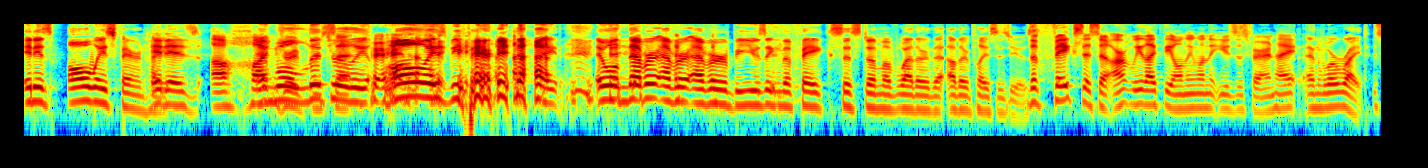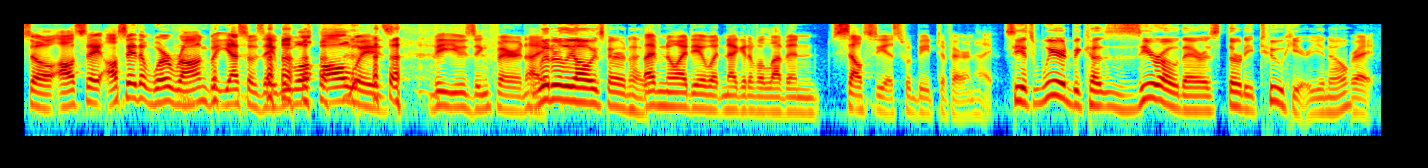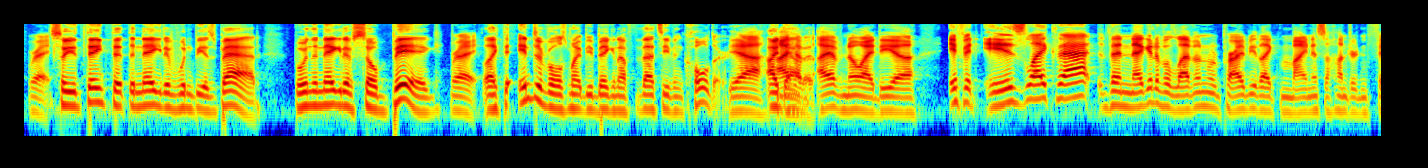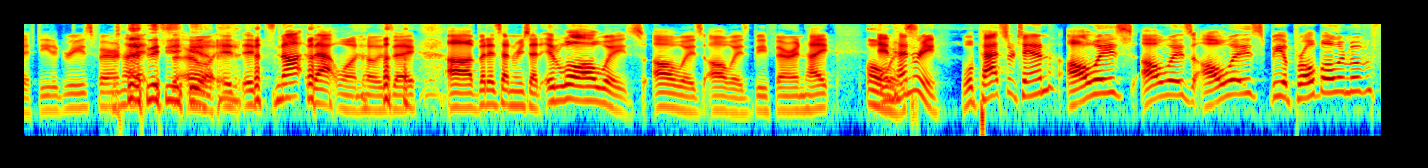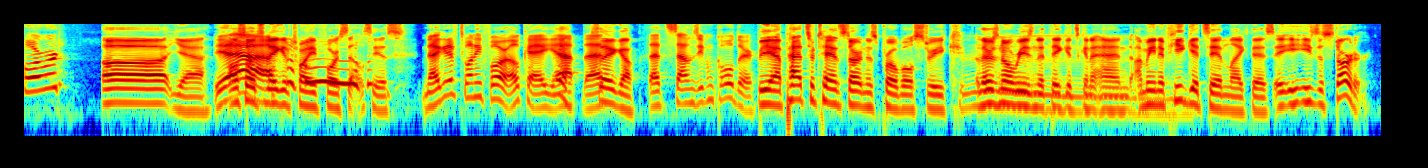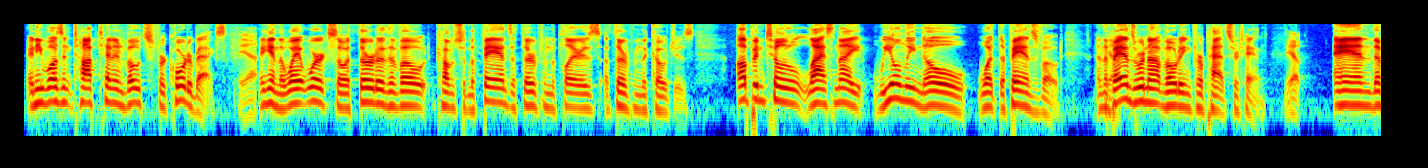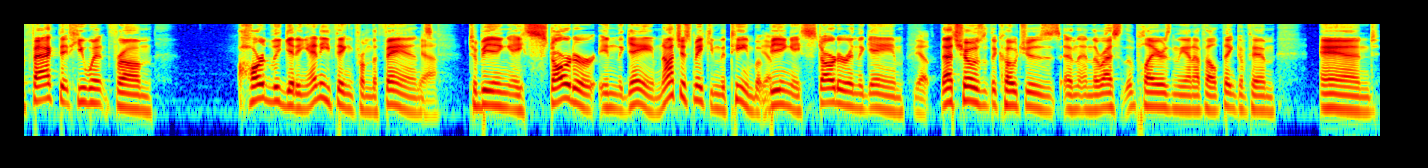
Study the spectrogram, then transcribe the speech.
It is always Fahrenheit. It is a hundred. It will literally Fahrenheit. always be Fahrenheit. it will never, ever, ever be using the fake system of weather that other places use. The fake system. Aren't we like the only one that uses Fahrenheit? and we're right. So I'll say I'll say that we're wrong, but yes, Jose, we will always be using Fahrenheit. Literally always Fahrenheit. I have no idea what negative 11 Celsius would be to Fahrenheit. See, it's weird because zero there is 32 here, you know? Right, right, So you'd think that the negative wouldn't be as bad. But when the negative's so big, right. like the intervals might be big enough that that's even colder. Yeah, I doubt have it. I have no idea. If it is like that, then negative 11 would probably be like minus 150 degrees Fahrenheit. So Yeah. it, it's not that one, Jose. Uh, but as Henry said, it will always, always, always be Fahrenheit. Always. And Henry, will Pat Surtain always, always, always be a Pro Bowler moving forward? Uh, yeah. Yeah. Also, it's negative 24 Celsius. Negative 24. Okay, yeah. so that, there you go. That sounds even colder. But yeah, Pat Surtain starting his Pro Bowl streak. There's no reason to think it's going to end. I mean, if he gets in like this, he- he's a starter, and he wasn't top 10 in votes for quarterbacks. Yeah. Again, the way it works, so a third of the vote comes from the fans, a third from the players, a third from the coaches. Up until last night, we only know what the fans vote, and the Yeah. fans were not voting for Pat Surtain. Yep. And the fact that he went from hardly getting anything from the fans Yeah. to being a starter in the game, not just making the team, but Yep. being a starter in the game, Yep. that shows what the coaches and, and the rest of the players in the NFL think of him. And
